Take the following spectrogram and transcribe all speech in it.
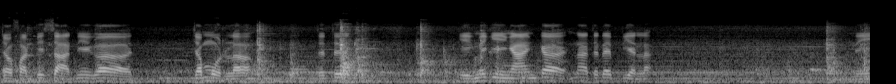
เจ้าฝันปีศาจนี่ก็จะหมดแล้วจะตื้อ อีกไม่กี่งานก็น่าจะได้เปลี่ยนละนี่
